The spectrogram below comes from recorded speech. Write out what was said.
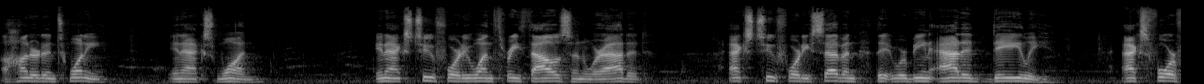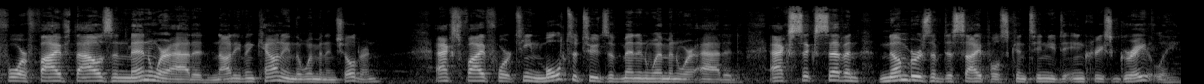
120 in Acts 1. In Acts 2:41, 3,000 were added. Acts 2:47, they were being added daily. Acts 4 4, 5,000 men were added, not even counting the women and children. Acts 5:14 multitudes of men and women were added. Acts 6 7 numbers of disciples continued to increase greatly.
